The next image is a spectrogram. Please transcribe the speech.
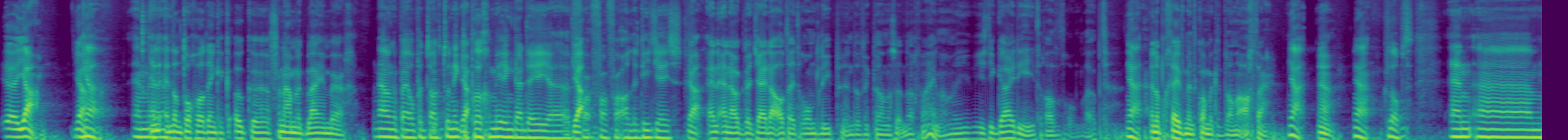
Eh, ja. Ja. En, En, en dan toch wel denk ik ook eh, voornamelijk Blijenberg. nou, bij op het dak toen ik Ja. de programmering daar deed eh, Ja. voor, voor, voor alle DJ's. Ja, en, en ook dat jij daar altijd rondliep. En dat ik dan eens dacht van, hé man, wie, wie is die guy die hier toch altijd rondloopt? Ja, En op een gegeven moment kwam ik er dan achter. ja, Ja. Ja, klopt. En ehm,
